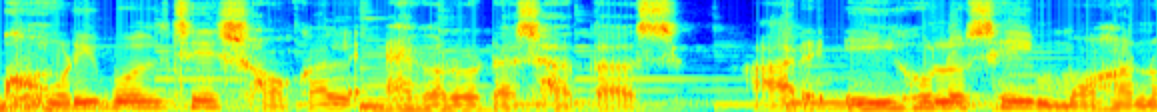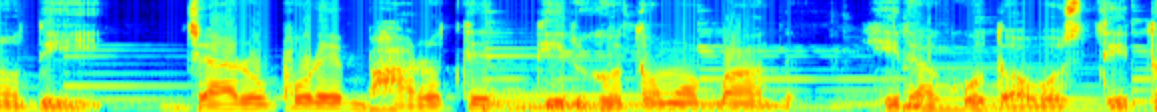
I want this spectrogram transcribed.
ঘড়ি বলছে সকাল এগারোটা সাতাশ, আর এই হলো সেই মহানদী, যার উপরে ভারতের দীর্ঘতম বাঁধ হীরাকুদ অবস্থিত।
